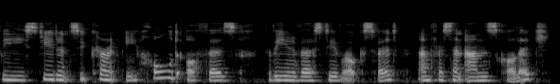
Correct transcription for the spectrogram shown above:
the students who currently hold offers for the University of Oxford and for St Anne's College,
